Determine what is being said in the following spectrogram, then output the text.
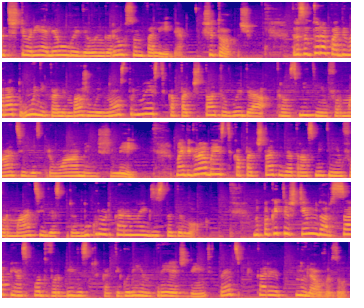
cât și teoria leului de lângă râu sunt valide. Și totuși, Trăsătura cu adevărat unică a limbajului nostru nu este capacitatea lui de a transmite informații despre oameni și lei. Mai degrabă este capacitatea de a transmite informații despre lucruri care nu există deloc. După câte știm, doar sapiens pot vorbi despre categorii întregi de entități pe care nu le-au văzut,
